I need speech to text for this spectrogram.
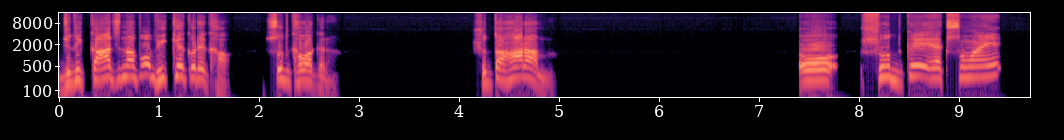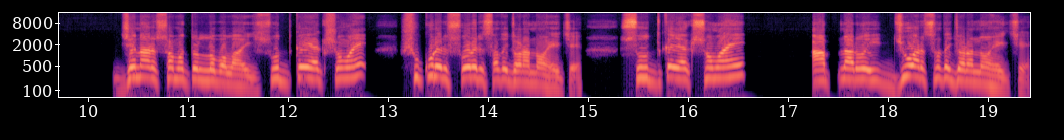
যদি কাজ না পাও, ভিক্ষা করে খাও। সুদ খাওয়া কেন? সুদ তো হারাম। ও সুদকে এক সময়ে জেনার সমতুল্য বলা হয়। সুদকে এক সময় শুকুরের সোরের সাথে জড়ানো হয়েছে। সুদকে এক সময়ে আপনার ওই জুয়ার সাথে জড়ানো হয়েছে।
